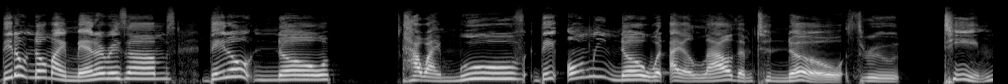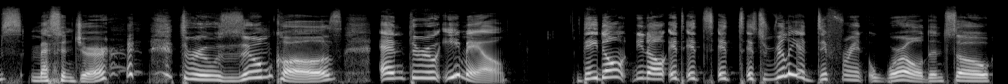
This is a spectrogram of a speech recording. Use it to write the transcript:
They don't know my mannerisms. They don't know how I move. They only know what I allow them to know through Teams Messenger, through Zoom calls, and through email. They don't, you know, it, it's it's it's really a different world, and so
